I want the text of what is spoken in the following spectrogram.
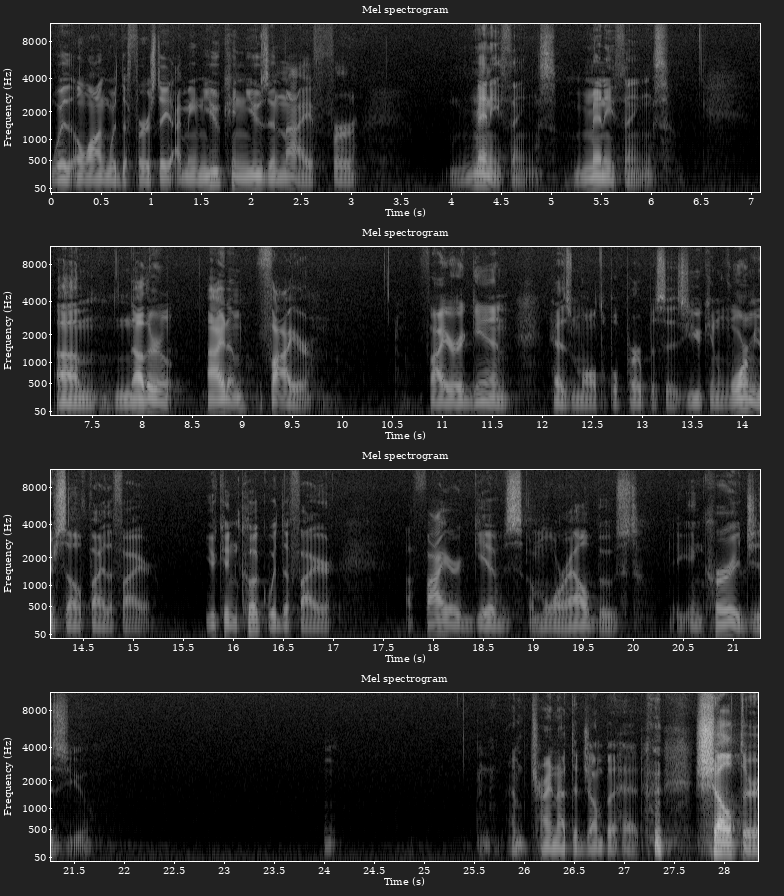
with, along with the first aid. I mean, you can use a knife for many things, many things. Um, another item fire. Fire, again, has multiple purposes. You can warm yourself by the fire, you can cook with the fire. A fire gives a morale boost, it encourages you. Hmm. I'm trying not to jump ahead. shelter.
